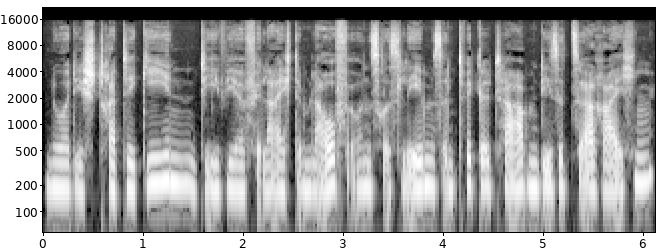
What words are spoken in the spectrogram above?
Nur die Strategien, die wir vielleicht im Laufe unseres Lebens entwickelt haben, diese zu erreichen,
